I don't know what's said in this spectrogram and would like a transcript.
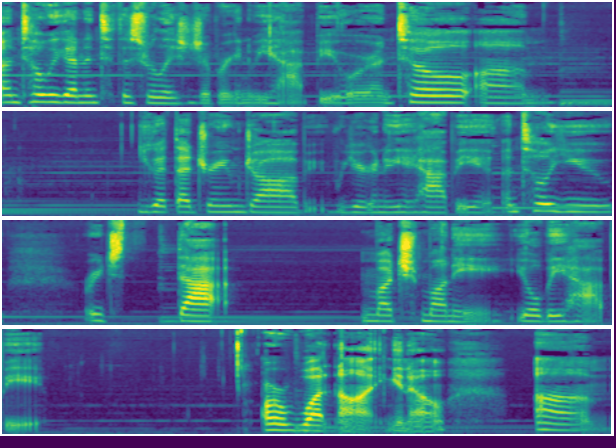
until we get into this relationship we're going to be happy or until um, you get that dream job you're going to be happy. Until you reach that much money you'll be happy or whatnot you know? Um,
